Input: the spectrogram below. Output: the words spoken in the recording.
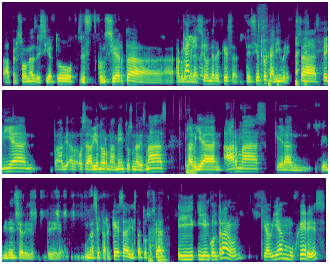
a personas de cierto, de- con cierta aglomeración de riqueza, de cierto calibre. O sea, tenían, había- o sea, habían ornamentos una vez más, Claro. habían armas que eran evidencia de, de una cierta riqueza y estatus social. Y, y encontraron que había mujeres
